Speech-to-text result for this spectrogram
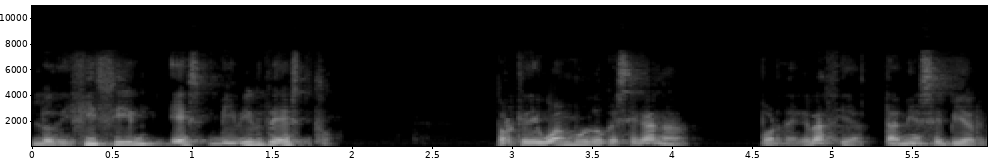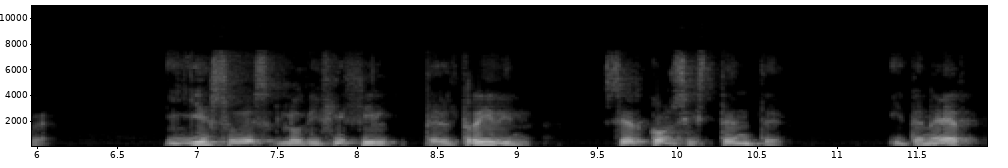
Lo difícil es vivir de esto. Porque de igual modo que se gana, por desgracia, también se pierde. Y eso es lo difícil del trading ser consistente y tener,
